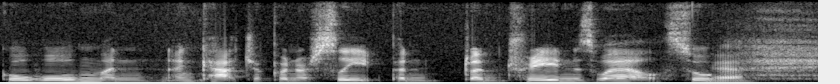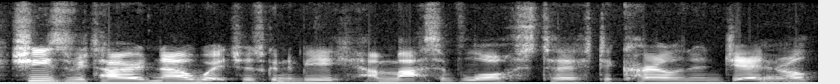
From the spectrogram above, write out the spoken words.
go home and, and catch up on her sleep and, and train as well. So Yeah. she's retired now, which is going to be a massive loss to, to curling in general.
